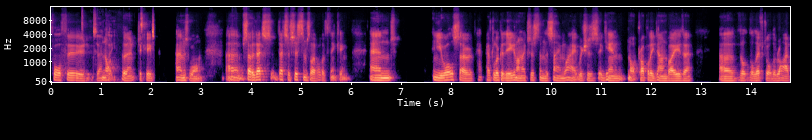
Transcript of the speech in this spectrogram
for food, exactly. not burnt to keep homes warm. Um, so that's that's a systems level of thinking. And and you also have to look at the economic system the same way, which is again not properly done by either uh, the, the, left or the right.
